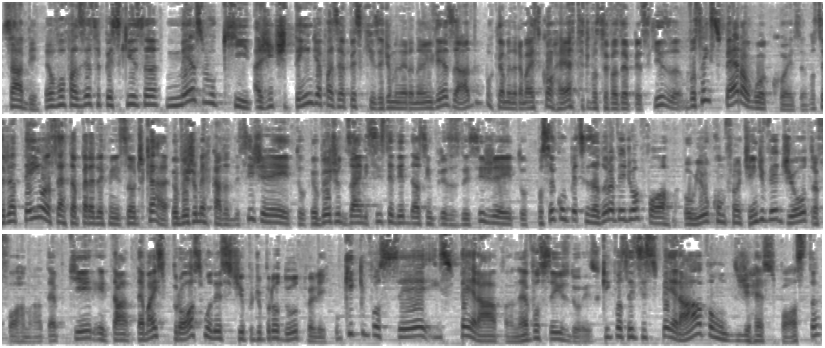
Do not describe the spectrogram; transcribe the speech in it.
sabe? Eu vou fazer essa pesquisa, mesmo que a gente tende a fazer a pesquisa de maneira não enviesada, porque é a maneira mais correta de você fazer a pesquisa, você espera alguma coisa. Você já tem uma certa pré-definição de, cara, eu vejo o mercado desse jeito, eu vejo o design system dentro das empresas desse jeito. Você, como pesquisadora, vê de uma forma. O Will, como front-end, vê de outra forma. Até porque ele tá até mais próximo desse tipo de produto ali. O que, que você esperava, né? Vocês dois. O que, que vocês esperavam de resposta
